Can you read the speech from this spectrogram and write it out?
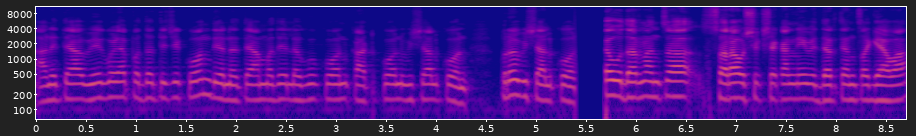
आणि त्या वेगवेगळ्या पद्धतीचे कोण देणं त्यामध्ये लघु कोण काटकोण विशाल कोण प्रविशाल कोण? या उदाहरणांचा सराव शिक्षकांनी विद्यार्थ्यांचा घ्यावा.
